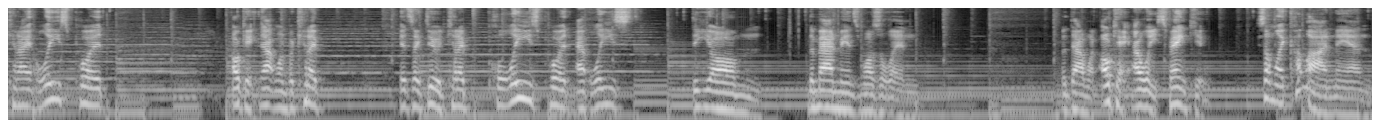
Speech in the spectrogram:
Can I at least put... Okay, that one, but can I... It's like, dude, can I please put at least the, um... The Madmann's muzzle in? But that one. Okay, at least. Thank you. So I'm like, come on, man.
